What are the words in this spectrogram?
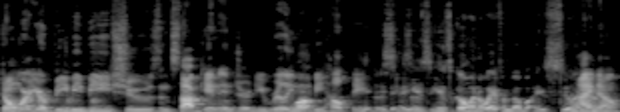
don't wear your BBB shoes and stop getting injured. You really need to be healthy He- this season. he's he's going away from Bill. but He's suing. I them. know.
